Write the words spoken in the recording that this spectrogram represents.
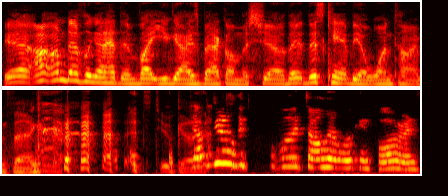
Yeah, I, I'm definitely gonna have to invite you guys back on the show. Th- This can't be a one-time thing. it's too good. Don't you look we're totally looking forward.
